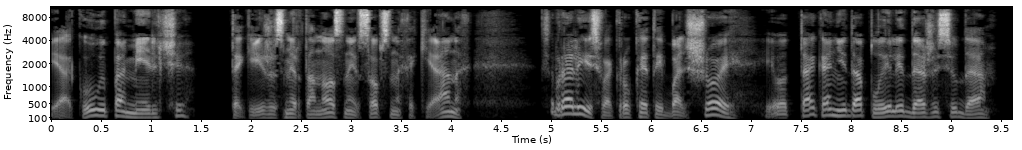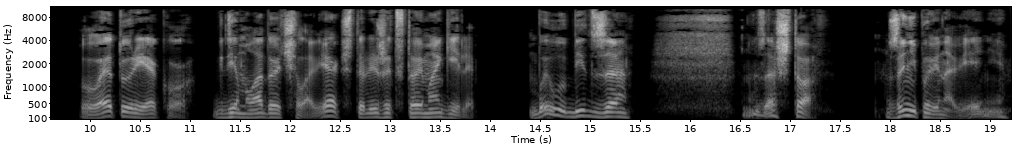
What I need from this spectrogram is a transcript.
и акулы помельче, такие же смертоносные в собственных океанах, собрались вокруг этой большой, и вот так они доплыли даже сюда, в эту реку, где молодой человек, что лежит в той могиле, был убит за... Ну, за что? За неповиновение,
